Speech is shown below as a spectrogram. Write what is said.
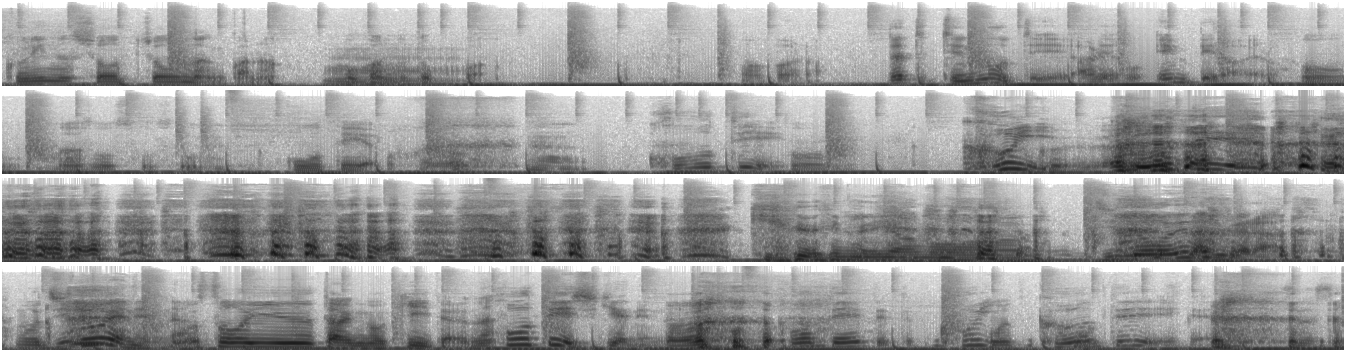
国の象徴なんかな。うん他のとこは。わからん。だって天皇ってあれやろ。エンペラーやろ。うん。あそうそうそう。皇帝やろ。うん。皇帝。うん。皇帝。急いにやもう自動でなるから。もう自動やねんな。そういう単語聞いたらな。方程式やねんな。うん。皇帝って言って来い。皇皇帝みたいな。そうそう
